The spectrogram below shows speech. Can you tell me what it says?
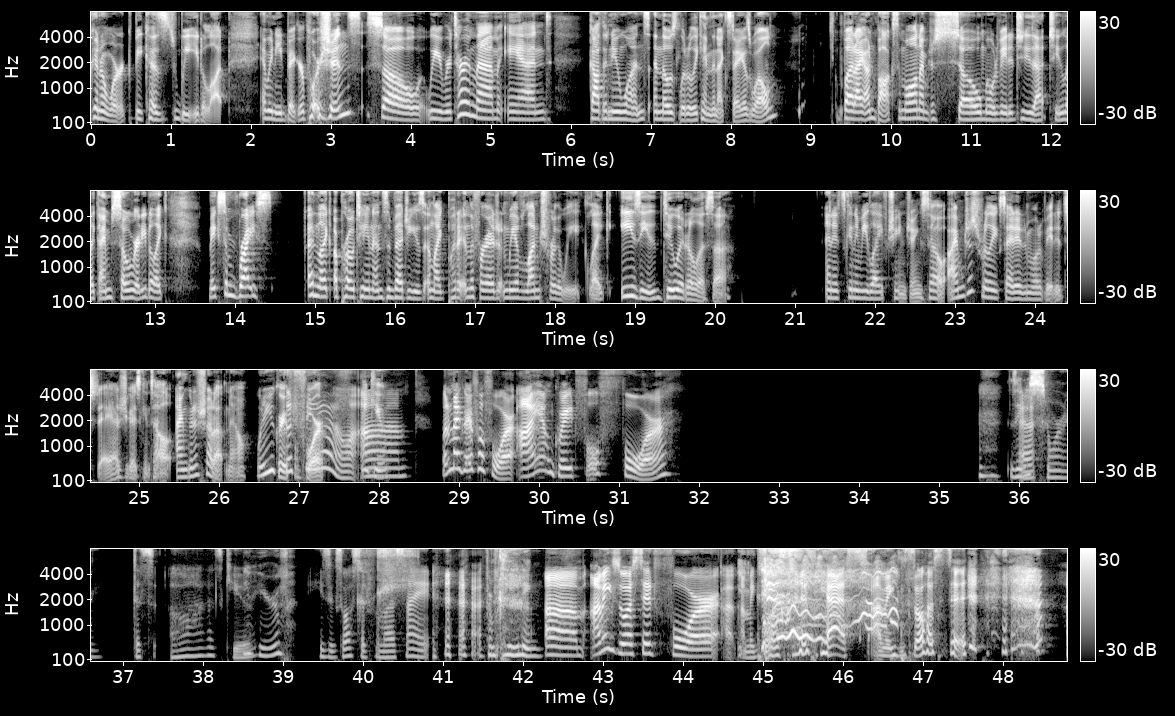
gonna work because we eat a lot and we need bigger portions. So we returned them and got the new ones, and those literally came the next day as well. But I unboxed them all and I'm just so motivated to do that too. Like I'm so ready to like make some rice and like a protein and some veggies and like put it in the fridge and we have lunch for the week. Like easy, do it, Alyssa and it's going to be life changing. So I'm just really excited and motivated today, as you guys can tell. I'm going to shut up now. What are you grateful for, for? you. Thank you. Um, what am I grateful for? I am grateful for. Zane's Uh, snoring. That's Oh, that's cute. You hear him He's exhausted from last night. from cleaning. Um, I'm exhausted for. I'm exhausted. yes, I'm exhausted.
